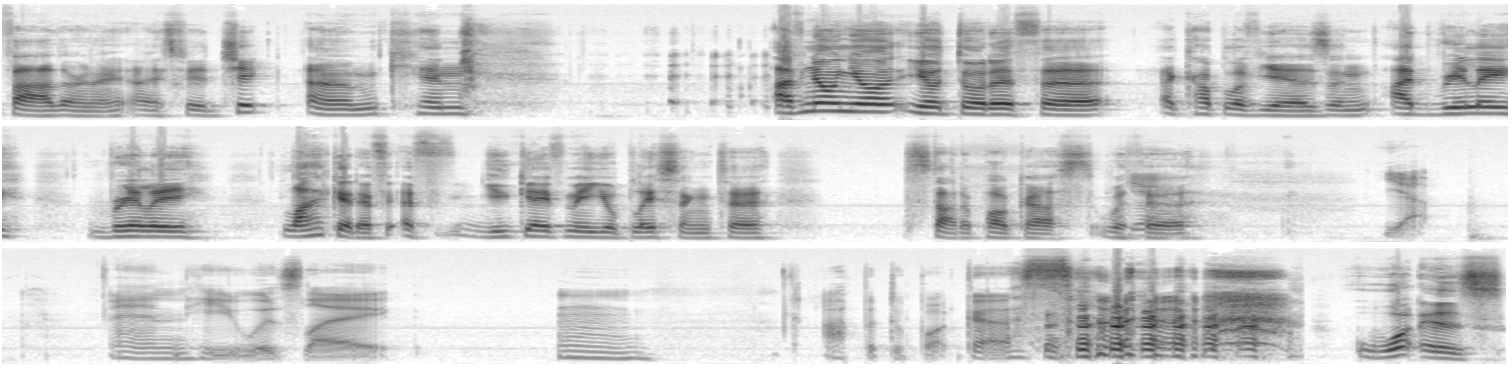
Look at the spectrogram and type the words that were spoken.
father, and I, I said, "Chick, um, can I've known your your daughter for a couple of years, and I'd really really like it if if you gave me your blessing to start a podcast with Yeah. her." Yeah. And he was like, mm, apa tu podcast? What is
